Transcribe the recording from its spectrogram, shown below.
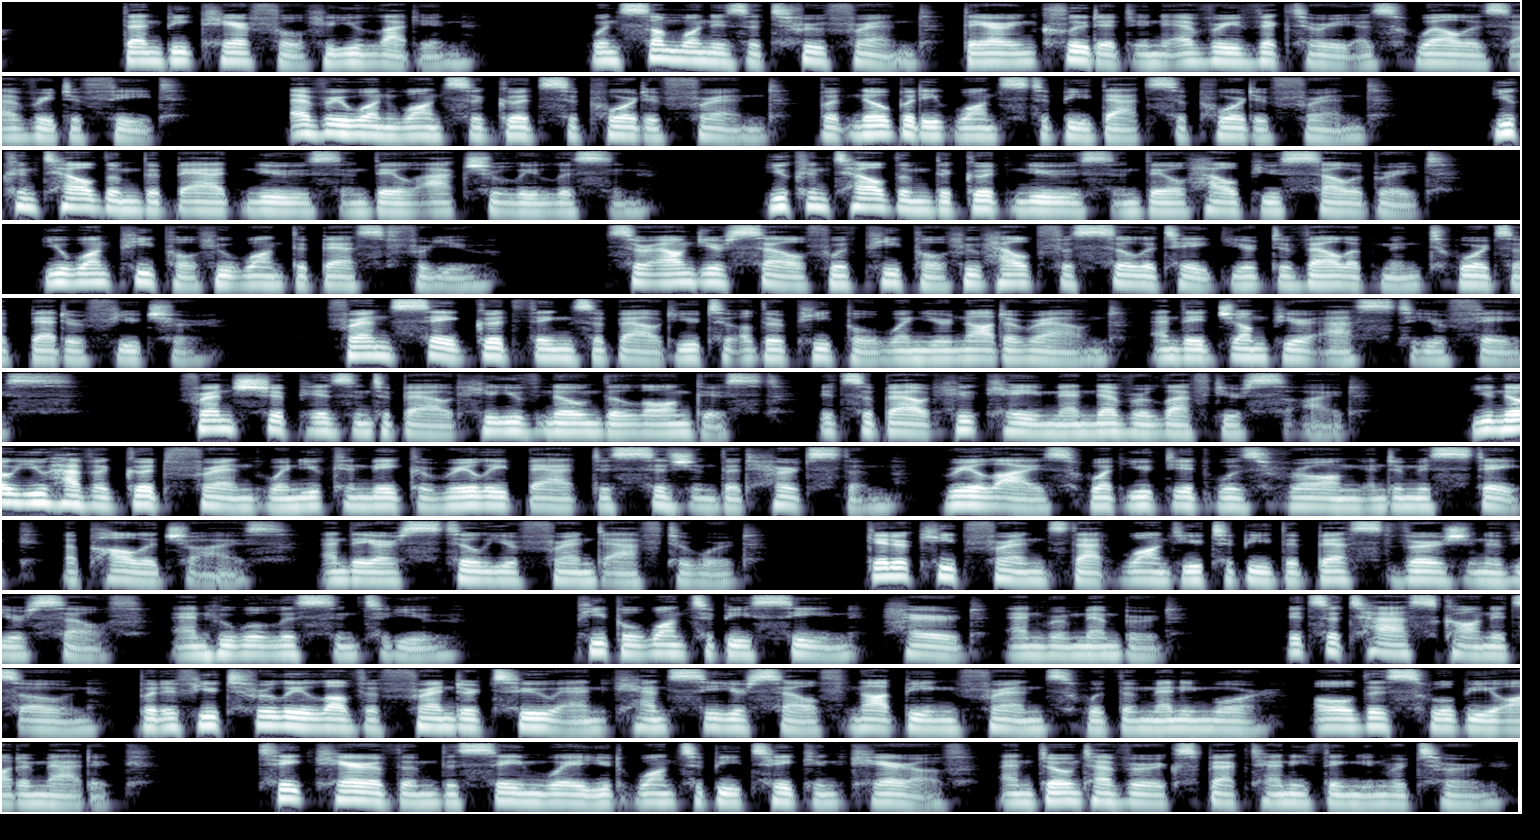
Then be careful who you let in. When someone is a true friend, they are included in every victory as well as every defeat. Everyone wants a good supportive friend, but nobody wants to be that supportive friend. You can tell them the bad news and they'll actually listen. You can tell them the good news and they'll help you celebrate. You want people who want the best for you. Surround yourself with people who help facilitate your development towards a better future. Friends say good things about you to other people when you're not around, and they jump your ass to your face. Friendship isn't about who you've known the longest, it's about who came and never left your side. You know you have a good friend when you can make a really bad decision that hurts them, realize what you did was wrong and a mistake, apologize, and they are still your friend afterward. Get or keep friends that want you to be the best version of yourself, and who will listen to you. People want to be seen, heard, and remembered. It's a task on its own, but if you truly love a friend or two and can't see yourself not being friends with them anymore, all this will be automatic. Take care of them the same way you'd want to be taken care of, and don't ever expect anything in return.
